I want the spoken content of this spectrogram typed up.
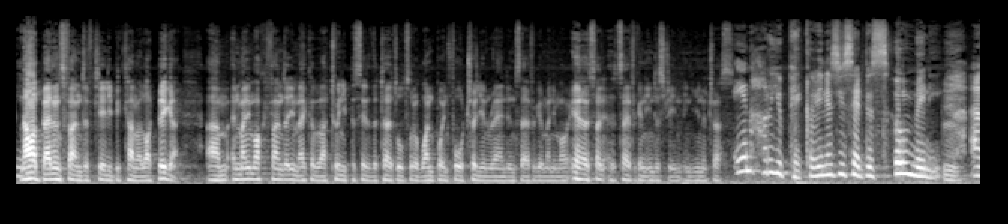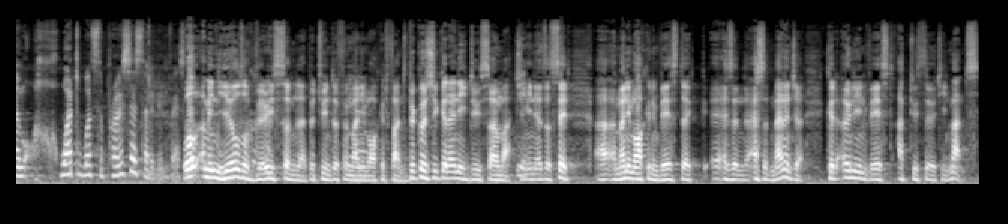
Now, balance funds have clearly become a lot bigger. Um, and money market funds only make up about 20% of the total sort of 1.4 trillion rand in South African money market, uh, South South African industry in, in unit trusts. Ian, how do you pick? I mean, as you said, there's so many. Mm. Um, what, what's the process that an investor? Well, I mean, yields are very similar between different money market funds because you can only do so much. I mean, as I said, uh, a money market investor, as an asset manager, could only invest up to 13 months.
